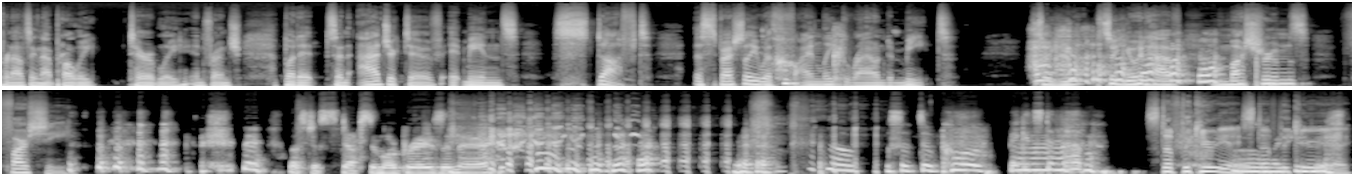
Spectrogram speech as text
pronouncing that probably terribly in French, but it's an adjective. It means stuffed, especially with finely ground meat. So you so you would have mushrooms farci. Let's just stuff some more prayers in there. oh, so so cool. Make it stuff up. Stuff the Kyrie, Oh stuff the goodness. Kyrie.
